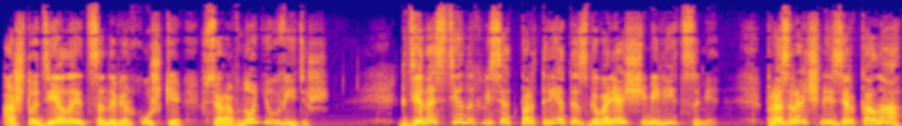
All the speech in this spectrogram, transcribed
а что делается на верхушке, все равно не увидишь, где на стенах висят портреты с говорящими лицами, прозрачные зеркала,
